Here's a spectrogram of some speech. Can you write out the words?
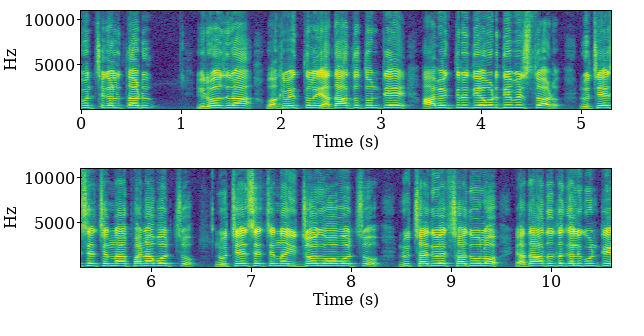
దీవించగలుగుతాడు ఈ రోజున ఒక వ్యక్తిలో యథార్థత ఉంటే ఆ వ్యక్తిని దేవుడు దీవిస్తాడు. నువ్వు చేసే చిన్న పని అవ్వచ్చు నువ్వు చేసే చిన్న ఉద్యోగం అవ్వచ్చు నువ్వు చదివే చదువులో యథార్థత కలిగి ఉంటే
